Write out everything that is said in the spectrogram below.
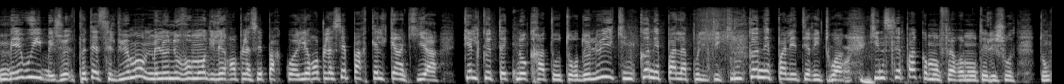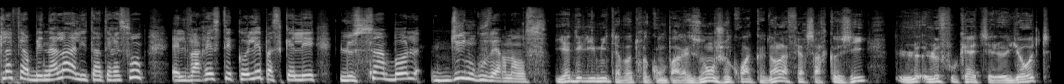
Mais oui, mais peut-être c'est le vieux monde, mais le nouveau monde, il est remplacé par quoi? Il est remplacé par quelqu'un qui a quelques technocrates autour de lui, qui ne connaît pas la politique, qui ne connaît pas les territoires, qui ne sait pas comment faire remonter les choses. Donc l'affaire Benalla, elle est intéressante. Elle va rester collée parce qu'elle est le symbole d'une gouvernance. Il y a des limites à votre comparaison. Je crois que dans l'affaire Sarkozy, le, le Fouquet et le yacht,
